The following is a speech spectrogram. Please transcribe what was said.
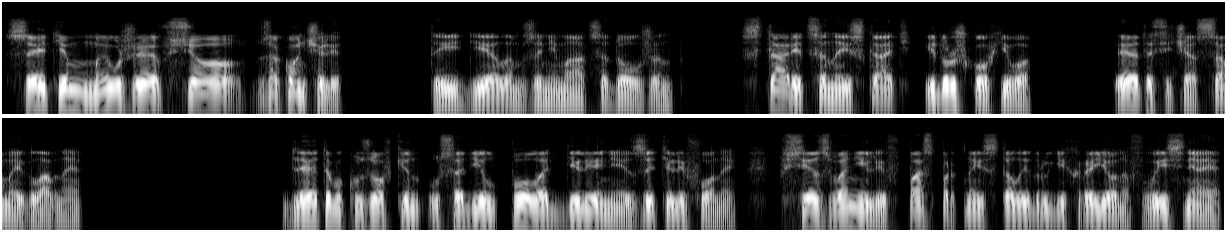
с этим мы уже все закончили. Ты делом заниматься должен. Старицына искать и дружков его. Это сейчас самое главное. Для этого Кузовкин усадил пол отделения за телефоны. Все звонили в паспортные столы других районов, выясняя,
